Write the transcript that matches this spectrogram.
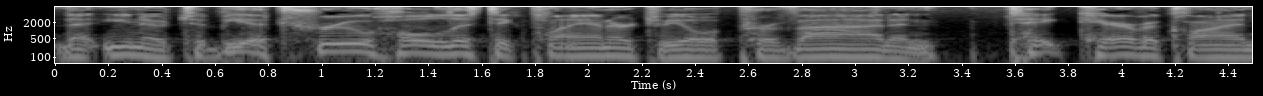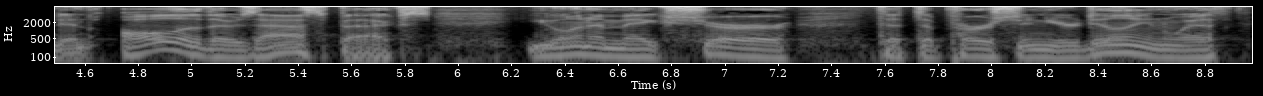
that, you know, to be a true holistic planner, to be able to provide and take care of a client in all of those aspects, you want to make sure that the person you're dealing with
